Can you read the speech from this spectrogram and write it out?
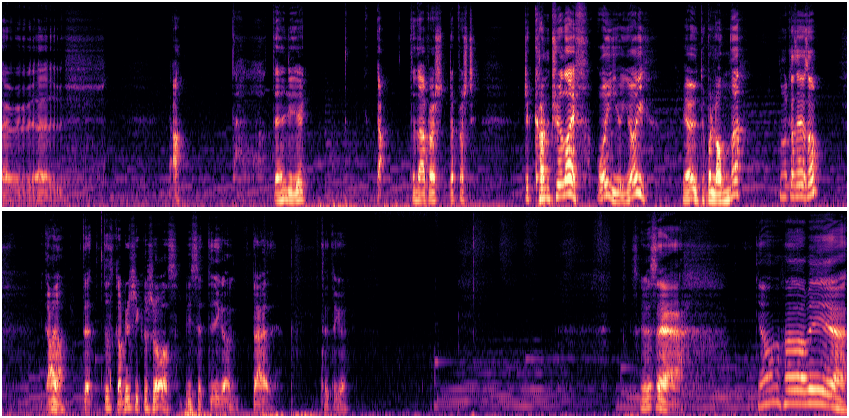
øh, Ja. Den lille Ja, den der først. Den først. The Country Life. Oi, oi, oi. Vi er ute på landet, som vi kan se det som. Ja, ja. Dette skal bli skikkelig show, altså. Vi setter i gang der. Setter i gang. Skal vi se Ja, her har vi Her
